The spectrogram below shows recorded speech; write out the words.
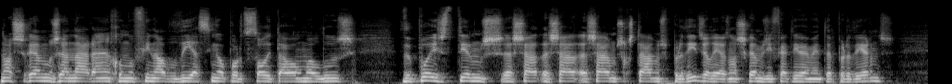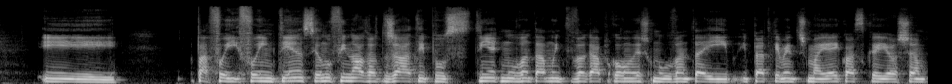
Nós chegamos a Naranjo no final do dia, assim ao pôr do sol, e estava uma luz. Depois de termos achado, achar, acharmos que estávamos perdidos, aliás, nós chegamos efetivamente a perder-nos e pá, foi, foi intenso. Eu no final já, já, tipo, tinha que me levantar muito devagar, porque uma vez que me levantei e, e praticamente desmaiei, quase caí ao chão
